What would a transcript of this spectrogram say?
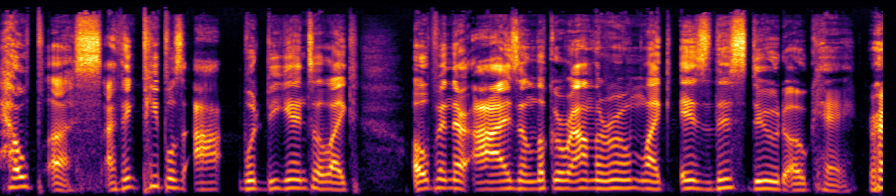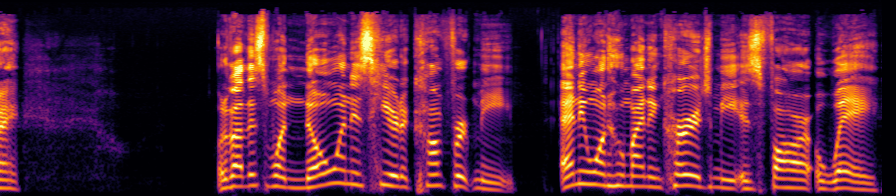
help us. I think people's would begin to like open their eyes and look around the room like, is this dude okay? Right? What about this one? No one is here to comfort me. Anyone who might encourage me is far away.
